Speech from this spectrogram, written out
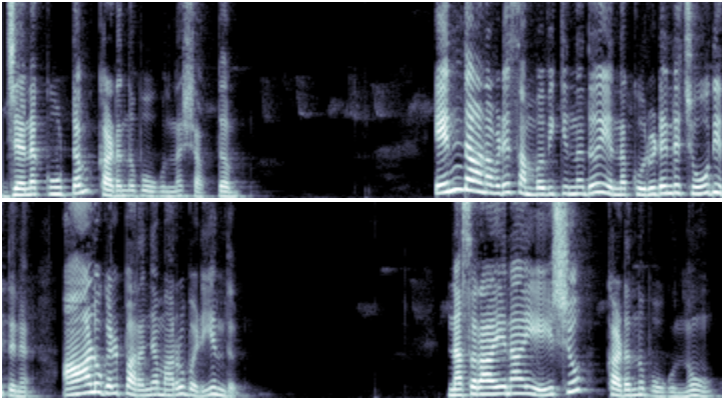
ജനക്കൂട്ടം കടന്നു പോകുന്ന ശബ്ദം. എന്താണ് അവിടെ സംഭവിക്കുന്നത് എന്ന കുരുടന്റെ ചോദ്യത്തിന് ആളുകൾ പറഞ്ഞ മറുപടി എന്ത്? നസറായനായ യേശു കടന്നു പോകുന്നു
